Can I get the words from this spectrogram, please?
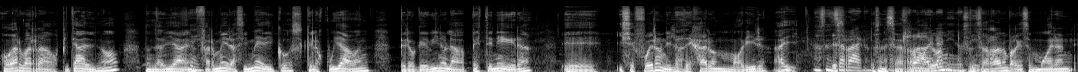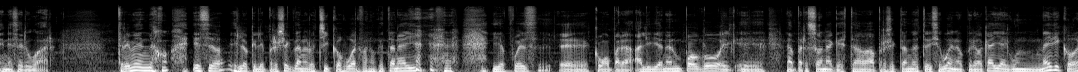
hogar barra hospital, ¿no? Donde había Sí. enfermeras y médicos que los cuidaban, pero que vino la peste negra. eh, y se fueron y los dejaron morir ahí. Los Es- encerraron, los encerraron, los encerraron para que se mueran en ese lugar. Tremendo, eso es lo que le proyectan a los chicos huérfanos que están ahí. y después, eh, como para aliviar un poco, el- eh, la persona que estaba proyectando esto dice, bueno, pero acá hay algún médico,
